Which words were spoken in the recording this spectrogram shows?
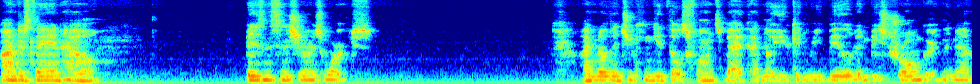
I understand how business insurance works. I know that you can get those funds back. I know you can rebuild and be stronger than ever.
